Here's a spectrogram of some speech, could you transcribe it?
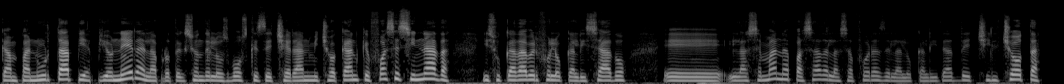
Campanur Tapia, pionera en la protección de los bosques de Cherán, Michoacán, que fue asesinada y su cadáver fue localizado eh, la semana pasada a las afueras de la localidad de Chilchota.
